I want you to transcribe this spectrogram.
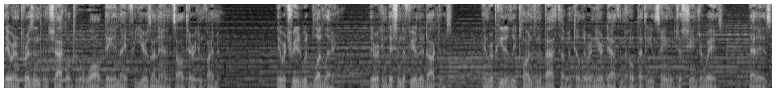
They were imprisoned and shackled to a wall day and night for years on end in solitary confinement. They were treated with bloodletting. They were conditioned to fear their doctors and repeatedly plunged in the bathtub until they were near death in the hope that the insane would just change their ways. That is,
